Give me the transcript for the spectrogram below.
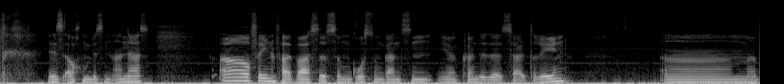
Ist auch ein bisschen anders. Auf jeden Fall war es das im Großen und Ganzen. Ihr könntet es halt drehen. Ähm,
